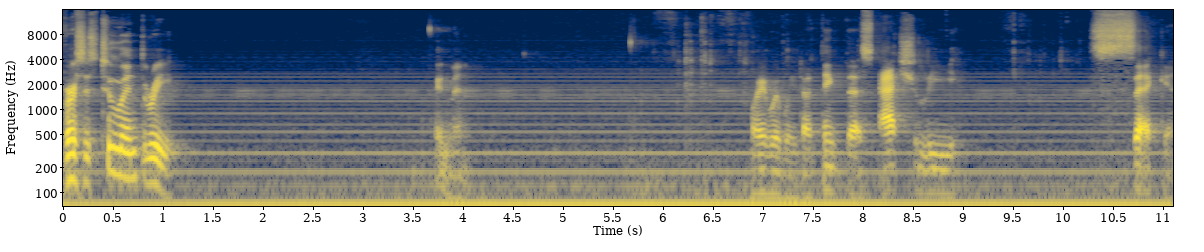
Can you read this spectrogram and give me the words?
verses 2 and 3. Wait a minute. Wait, wait, wait. I think that's actually second.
